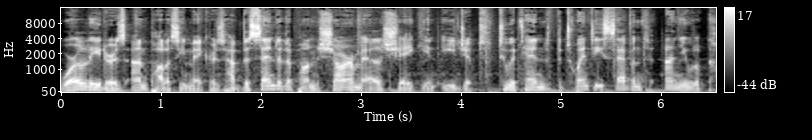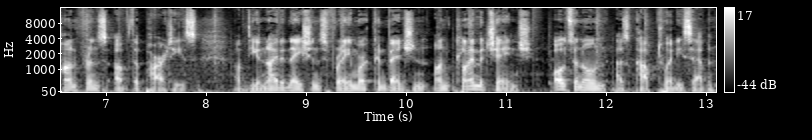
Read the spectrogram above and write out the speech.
World leaders and policymakers have descended upon Sharm el Sheikh in Egypt to attend the 27th annual Conference of the Parties of the United Nations Framework Convention on Climate Change, also known as COP27.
